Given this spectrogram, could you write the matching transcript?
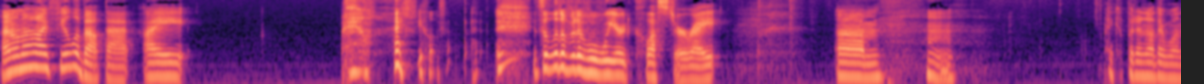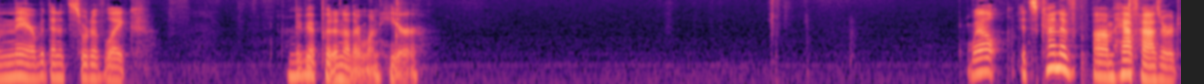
I don't know how I feel about that. I I don't I feel about that. It's a little bit of a weird cluster, right? Um hmm. I could put another one there, but then it's sort of like Maybe I put another one here. Well, it's kind of um, haphazard,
